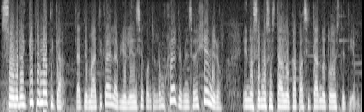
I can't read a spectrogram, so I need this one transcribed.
¿Sobre qué temática? La temática de la violencia contra la mujer, la violencia de género. Eh, nos hemos estado capacitando todo este tiempo.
